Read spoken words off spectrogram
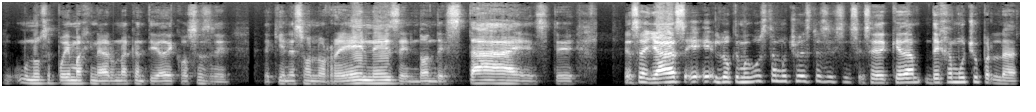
uno se puede imaginar una cantidad de cosas de, de quiénes son los rehenes, en dónde está, este, o sea, ya eh, eh, lo que me gusta mucho de esto es que se, queda, deja mucho para la,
